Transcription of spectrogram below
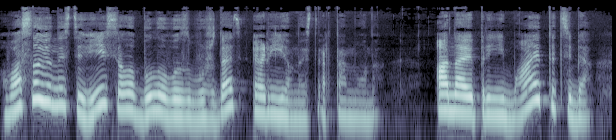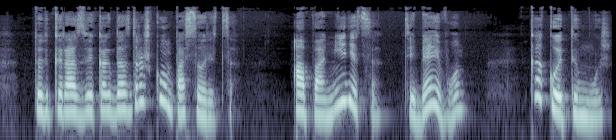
В особенности весело было возбуждать ревность Артамона. Она и принимает от тебя, только разве когда с дружком поссорится? А помирится тебя и вон. Какой ты муж?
